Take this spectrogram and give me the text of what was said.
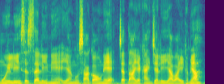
မွေလေးဆက်ဆက်လေးနဲ့အရန်ကိုစားကောင်းတဲ့ကြက်သားရခိုင်ချက်လေးရပါ යි ခင်ဗျာ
